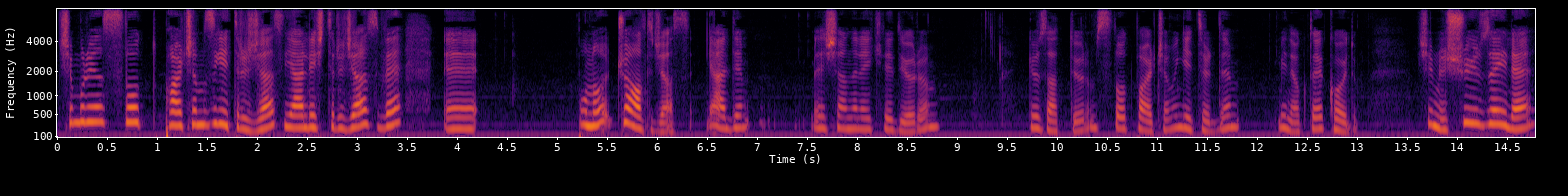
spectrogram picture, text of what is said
Şimdi buraya slot parçamızı getireceğiz, yerleştireceğiz ve e, bunu çoğaltacağız. Geldim bileşenlere ekle diyorum. Göz at. Slot parçamı getirdim. Bir noktaya koydum. Şimdi şu yüzeyle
